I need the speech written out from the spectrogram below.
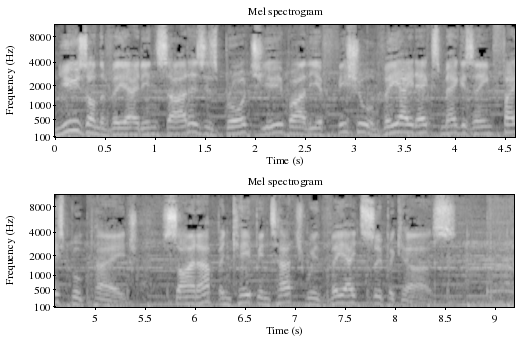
News on the V8 Insiders is brought to you by the official V8X Magazine Facebook page. Sign up and keep in touch with V8 Supercars.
